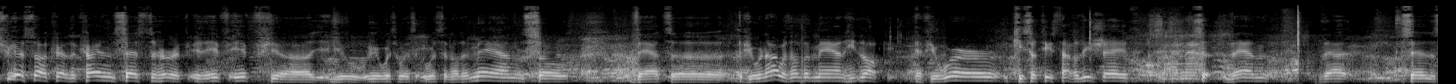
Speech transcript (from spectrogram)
Bishvia Sakar, the Kohen says to her, if if, if uh, you, you're with, with with another man, so that uh, if you were not with another man, he. If you were kisotis so then that says,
